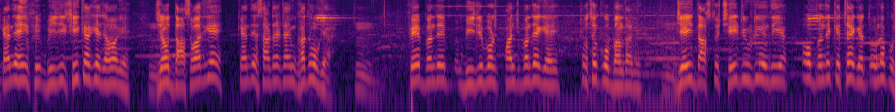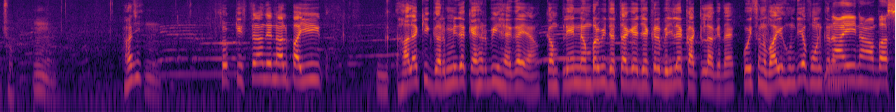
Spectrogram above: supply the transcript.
ਕਹਿੰਦੇ ਅਸੀਂ ਫਿਰ ਬਿਜਲੀ ਠੀਕ ਕਰਕੇ ਜਾਵਾਂਗੇ। ਜੋ 10 ਵਜ ਗਏ ਕਹਿੰਦੇ ਸਾਡਾ ਟਾਈਮ ਖਤਮ ਹੋ ਗਿਆ। ਹੂੰ। ਫਿਰ ਬੰਦੇ ਬਿਜਲੀ ਬੋਰਡ ਪੰਜ ਬੰਦੇ ਗਏ। ਉੱਥੇ ਕੋਈ ਬੰਦਾ ਨਹੀਂ। ਜੇ 10 ਤੋਂ 6 ਡਿਊਟੀ ਹੁੰਦੀ ਹੈ ਉਹ ਬੰਦੇ ਕਿੱਥੇ ਗਏ ਉਹਨਾਂ ਪੁੱਛੋ। ਹਾਂਜੀ। ਸੋ ਕਿਸ ਤਰ੍ਹਾਂ ਦੇ ਨਾਲ ਭਾਈ ਹਾਲਾਂਕਿ ਗਰਮੀ ਦਾ ਕਹਿਰ ਵੀ ਹੈਗਾ ਆ ਕੰਪਲੇਨ ਨੰਬਰ ਵੀ ਦਿੱਤਾ ਗਿਆ ਜੇਕਰ ਬਿਜਲੀ ਕੱਟ ਲੱਗਦਾ ਕੋਈ ਸੁਣਵਾਈ ਹੁੰਦੀ ਹੈ ਫੋਨ ਕਰਨ ਨਾ ਦੀ? ਹੀ ਨਾ ਬਸ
